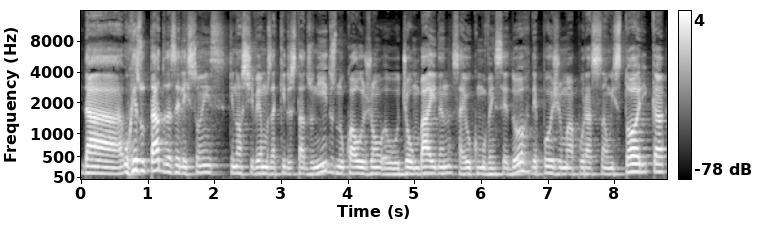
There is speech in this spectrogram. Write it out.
da, o resultado das eleições que nós tivemos aqui dos Estados Unidos, no qual o, John, o Joe Biden saiu como vencedor depois de uma apuração histórica,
